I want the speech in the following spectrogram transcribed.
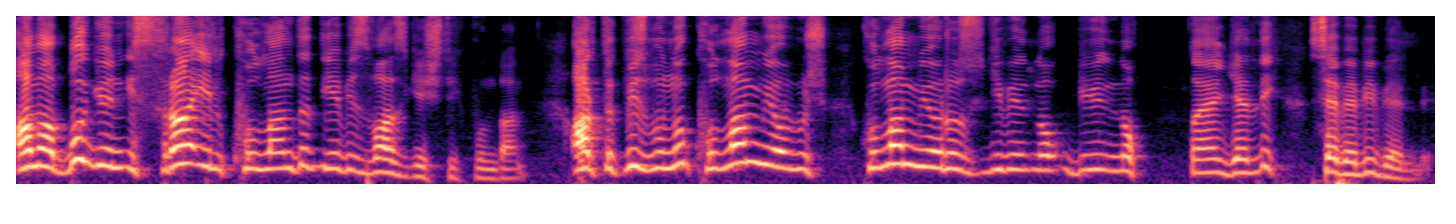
Ama bugün İsrail kullandı diye biz vazgeçtik bundan. Artık biz bunu kullanmıyormuş kullanmıyoruz gibi bir noktaya geldik sebebi belli.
